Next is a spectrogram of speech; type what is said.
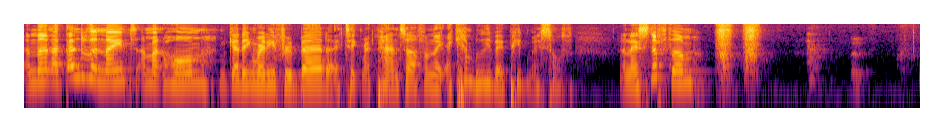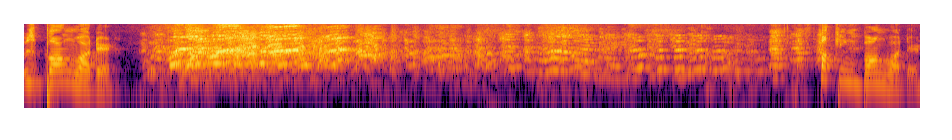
and then at the end of the night, I'm at home, I'm getting ready for bed. I take my pants off. I'm like, I can't believe I peed myself. And I sniff them. It was bong water. Fucking bong water.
